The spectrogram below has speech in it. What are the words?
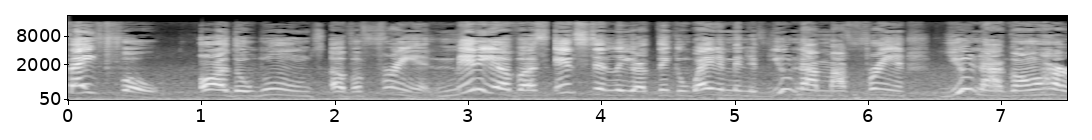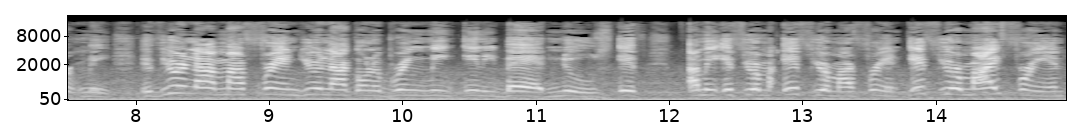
faithful are the wounds of a friend. Many of us instantly are thinking, wait a minute, if you're not my friend, you're not going to hurt me. If you're not my friend, you're not going to bring me any bad news. If, I mean, if you're my, if you're my friend, if you're my friend,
